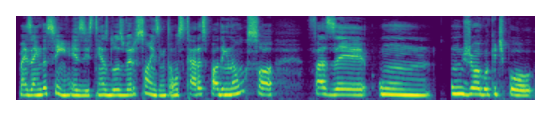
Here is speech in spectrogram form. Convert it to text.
Mas ainda assim, existem as duas versões. Então os caras podem não só fazer um, um jogo que, tipo,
